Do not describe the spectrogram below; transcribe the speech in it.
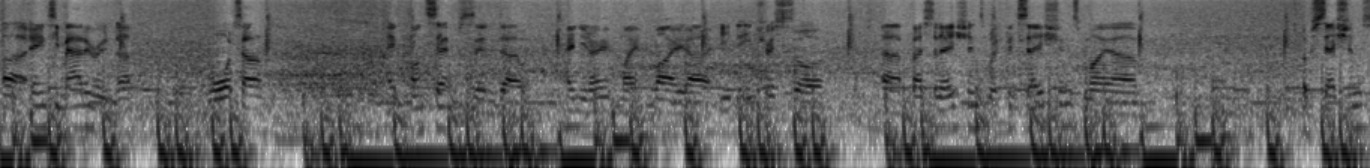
uh, antimatter and uh, water and concepts and uh, and you know my my uh, interests or uh, fascinations, my fixations, my um, obsessions.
